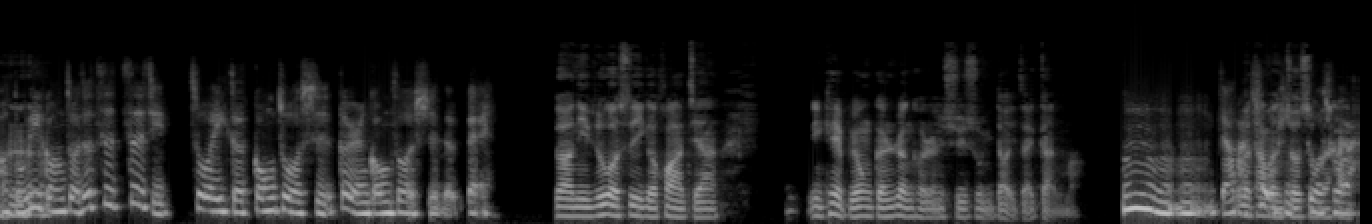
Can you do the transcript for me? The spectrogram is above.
哦，独立工作 就自自己做一个工作室，个人工作室，对不对？对啊，你如果是一个画家，你可以不用跟任何人叙述你到底在干嘛。嗯嗯，只要把作品做出来，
